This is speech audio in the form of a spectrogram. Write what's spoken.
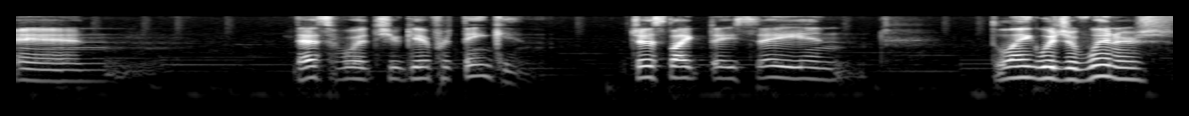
And that's what you get for thinking. Just like they say in the language of winners,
